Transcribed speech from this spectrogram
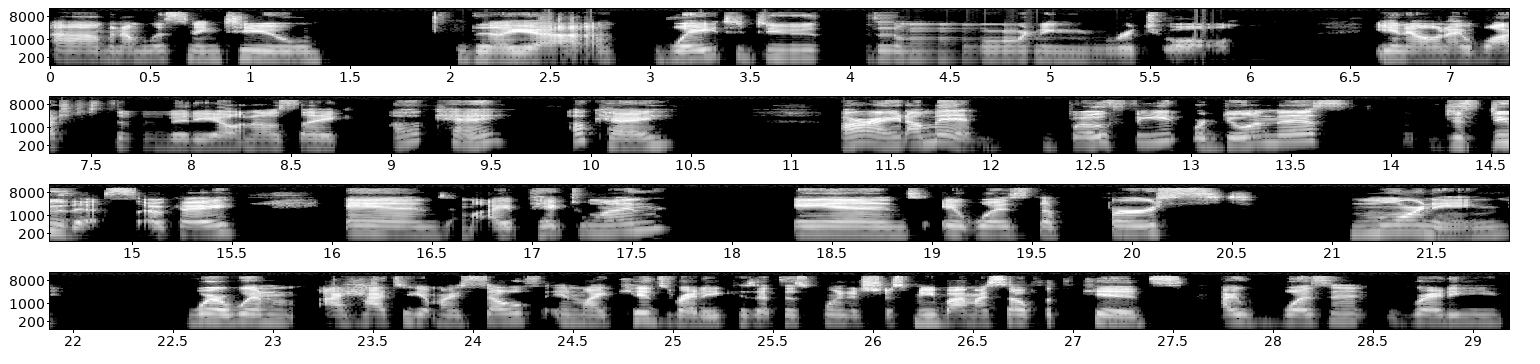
um, and I'm listening to the uh, way to do the morning ritual, you know, and I watched the video and I was like, okay, okay, all right, I'm in. Both feet, we're doing this. Just do this, okay? And I picked one, and it was the first morning where when I had to get myself and my kids ready, because at this point it's just me by myself with the kids, I wasn't ready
